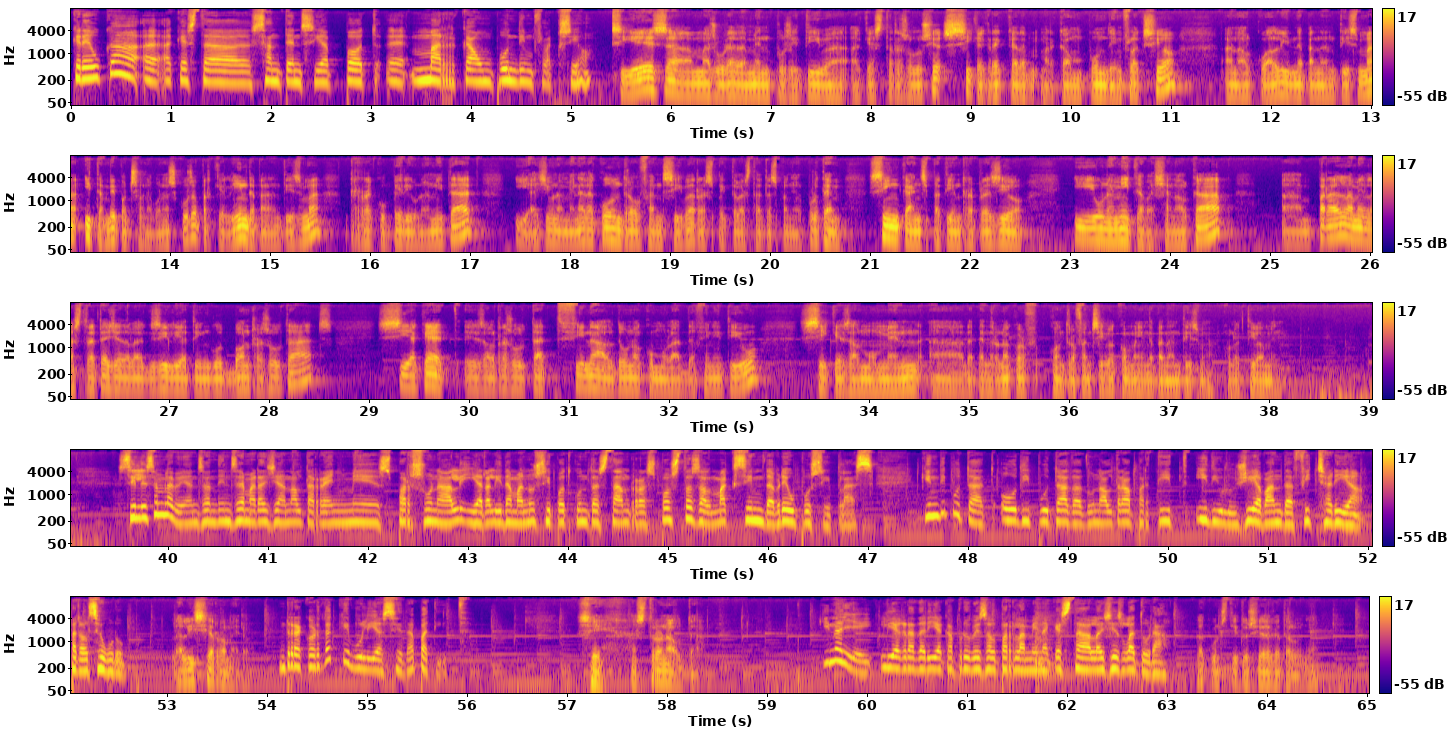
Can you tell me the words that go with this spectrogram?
Creu que eh, aquesta sentència pot eh, marcar un punt d'inflexió? Si és eh, mesuradament positiva aquesta resolució, sí que crec que ha de marcar un punt d'inflexió en el qual l'independentisme, i també pot ser una bona excusa perquè l'independentisme recuperi una unitat i hi hagi una mena de contraofensiva respecte a l'estat espanyol. Portem cinc anys patint repressió i una mica baixant el cap, eh, paral·lelament l'estratègia de l'exili ha tingut bons resultats, si aquest és el resultat final d'un acumulat definitiu, sí que és el moment eh, de prendre una contraofensiva com a independentisme, col·lectivament. Si li sembla bé, ens endinsem ara ja en el terreny més personal i ara li demano si pot contestar amb respostes al màxim de breu possibles. Quin diputat o diputada d'un altre partit, ideologia, banda, fitxaria per al seu grup? L'Alicia Romero. Recorda què volia ser de petit? Sí, astronauta. Quina llei li agradaria que aprovés el Parlament aquesta legislatura? La Constitució de Catalunya.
